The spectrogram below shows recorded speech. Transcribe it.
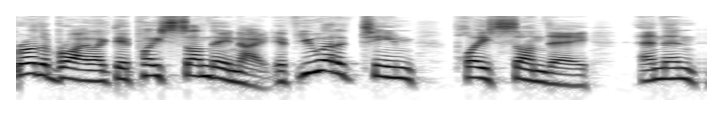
Brother Brian, like they play Sunday night. If you had a team play Sunday and then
